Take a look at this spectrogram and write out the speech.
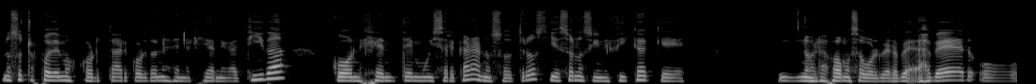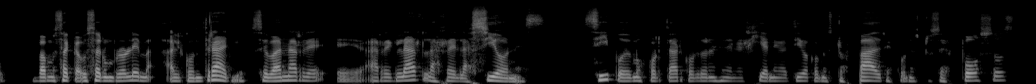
Nosotros podemos cortar cordones de energía negativa con gente muy cercana a nosotros y eso no significa que nos las vamos a volver a ver o vamos a causar un problema. Al contrario, se van a eh, arreglar las relaciones. Sí, podemos cortar cordones de energía negativa con nuestros padres, con nuestros esposos,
